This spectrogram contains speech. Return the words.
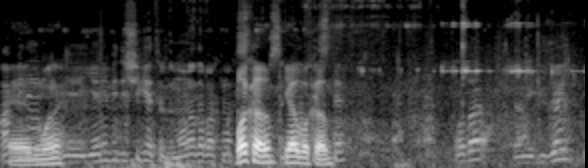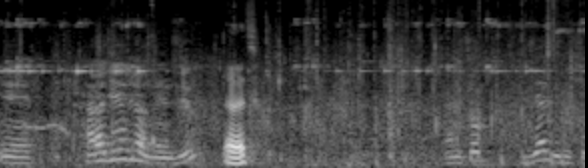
Abi Ee, de, dumanı. e, yeni bir dişi getirdim. Ona da bakmak Bakalım, ister misin? gel bakalım. Kafeste. O da yani güzel e, Karaca'ya biraz benziyor. Evet. Yani çok güzel bir dişi.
